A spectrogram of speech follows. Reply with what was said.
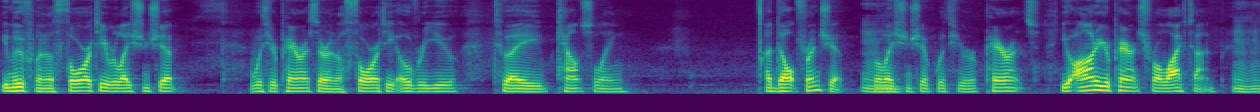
you moved from an authority relationship with your parents, they're an authority over you, to a counseling, adult friendship mm-hmm. relationship with your parents. You honor your parents for a lifetime, mm-hmm.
